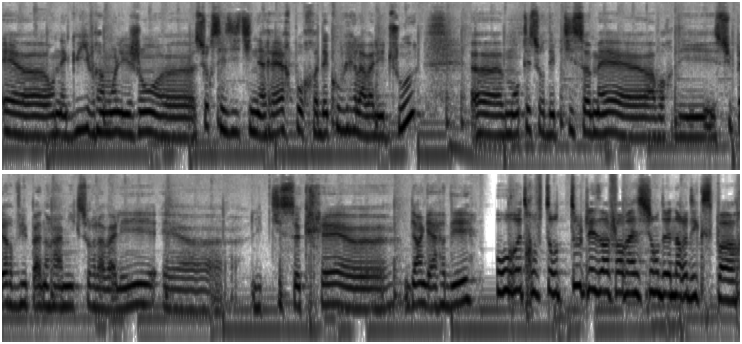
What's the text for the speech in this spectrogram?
Et euh, on aiguille vraiment les gens euh, sur ces itinéraires pour découvrir la vallée de Joux, euh, monter sur des petits sommets, euh, avoir des super vues panoramiques sur la vallée et euh, les petits secrets euh, bien gardés. Où retrouve-t-on toutes les informations de Nordic Sport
